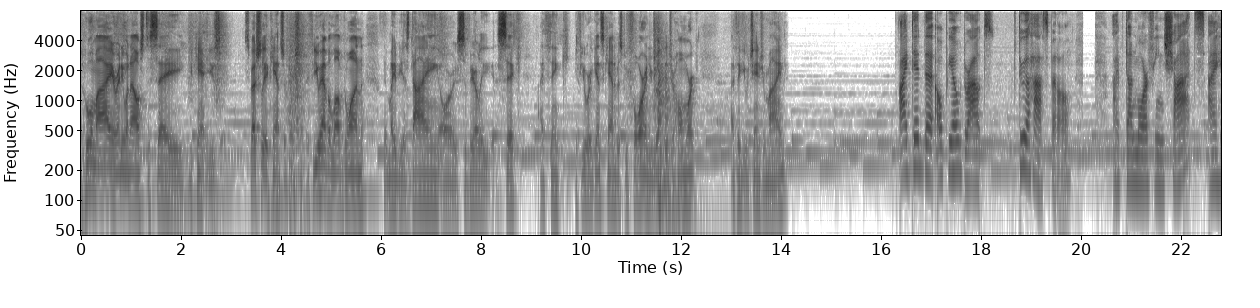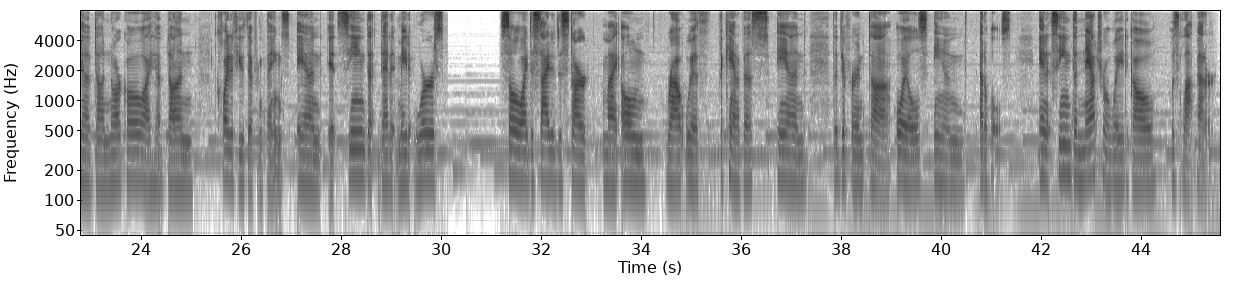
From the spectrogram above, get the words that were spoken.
who am I or anyone else to say you can't use it, especially a cancer patient? If you have a loved one that maybe is dying or is severely sick, I think if you were against cannabis before and you really did your homework, I think you would change your mind. I did the opioid routes through the hospital. I've done morphine shots, I have done Norco, I have done quite a few different things, and it seemed that it made it worse. So I decided to start my own route with the cannabis and the different uh, oils and edibles. And it seemed the natural way to go was a lot better.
